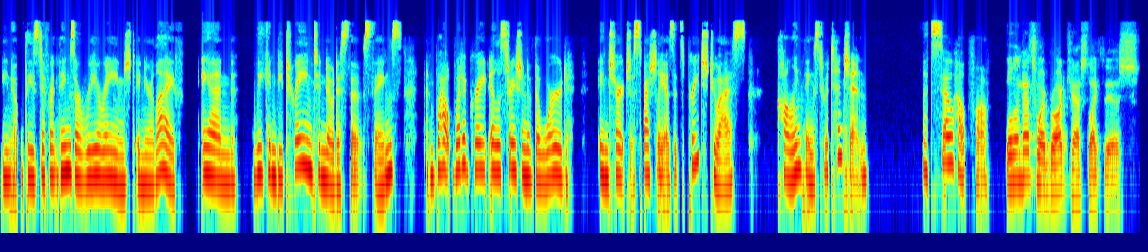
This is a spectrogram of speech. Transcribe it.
you know, these different things are rearranged in your life? And we can be trained to notice those things. And wow, what a great illustration of the word in church, especially as it's preached to us, calling things to attention. That's so helpful. Well, and that's why broadcasts like this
